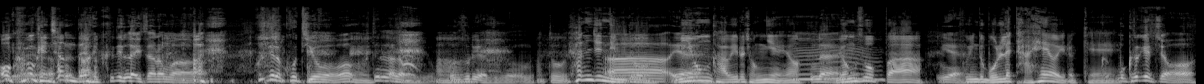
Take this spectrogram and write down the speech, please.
어 그거 괜찮은데. 아 큰일 나 이 사람아 큰일 나코 뒤어 네. 큰일 나라고 지금 뭔 소리야 지금 아, 또 현진님도 아, 예. 미용 가위로 정리해요. 네. 명수 오빠 예. 부인도 몰래 다 해요 이렇게. 뭐 그렇겠죠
